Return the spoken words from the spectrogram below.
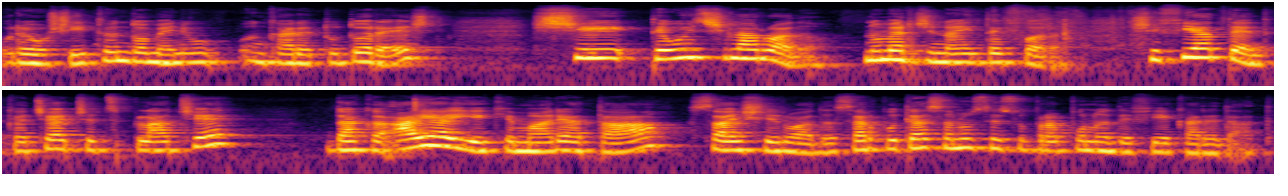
reușit în domeniul în care tu dorești și te uiți și la roadă. Nu mergi înainte fără. Și fii atent că ceea ce îți place, dacă aia e chemarea ta, să ai și roadă. S-ar putea să nu se suprapună de fiecare dată.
